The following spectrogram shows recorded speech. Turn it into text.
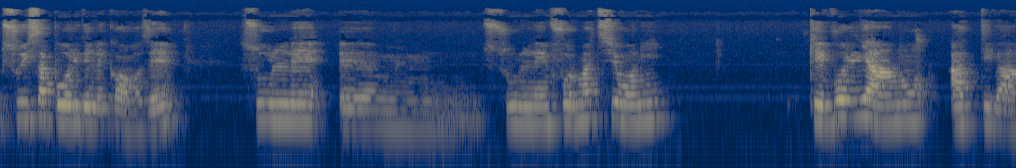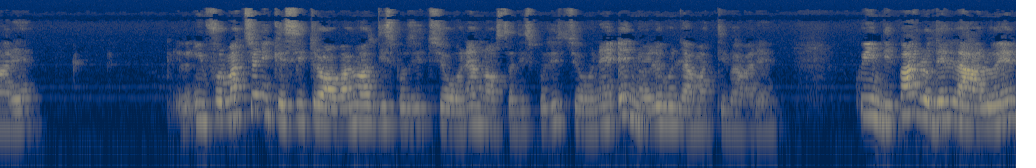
sui sapori delle cose, sulle, ehm, sulle informazioni che vogliamo attivare, informazioni che si trovano a disposizione, a nostra disposizione e noi le vogliamo attivare. Quindi parlo dell'aloe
